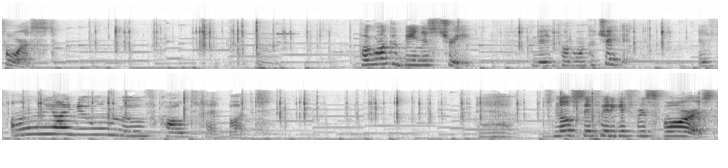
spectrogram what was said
Forest. Pokemon could be in this tree. Maybe Pokemon could shake it. If only I knew a move called Headbutt. There's no safe way to get through this forest.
